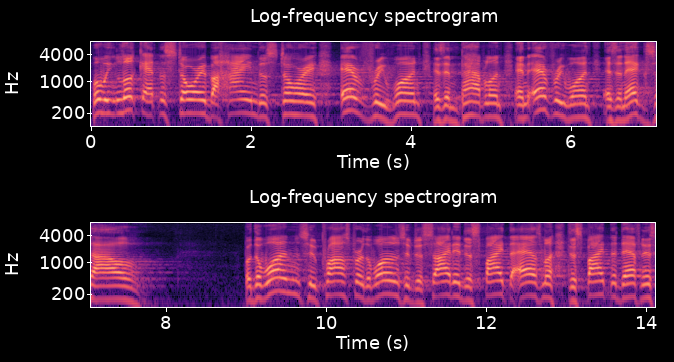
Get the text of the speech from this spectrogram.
When we look at the story behind the story, everyone is in Babylon and everyone is in exile. But the ones who prosper, the ones who've decided, despite the asthma, despite the deafness,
